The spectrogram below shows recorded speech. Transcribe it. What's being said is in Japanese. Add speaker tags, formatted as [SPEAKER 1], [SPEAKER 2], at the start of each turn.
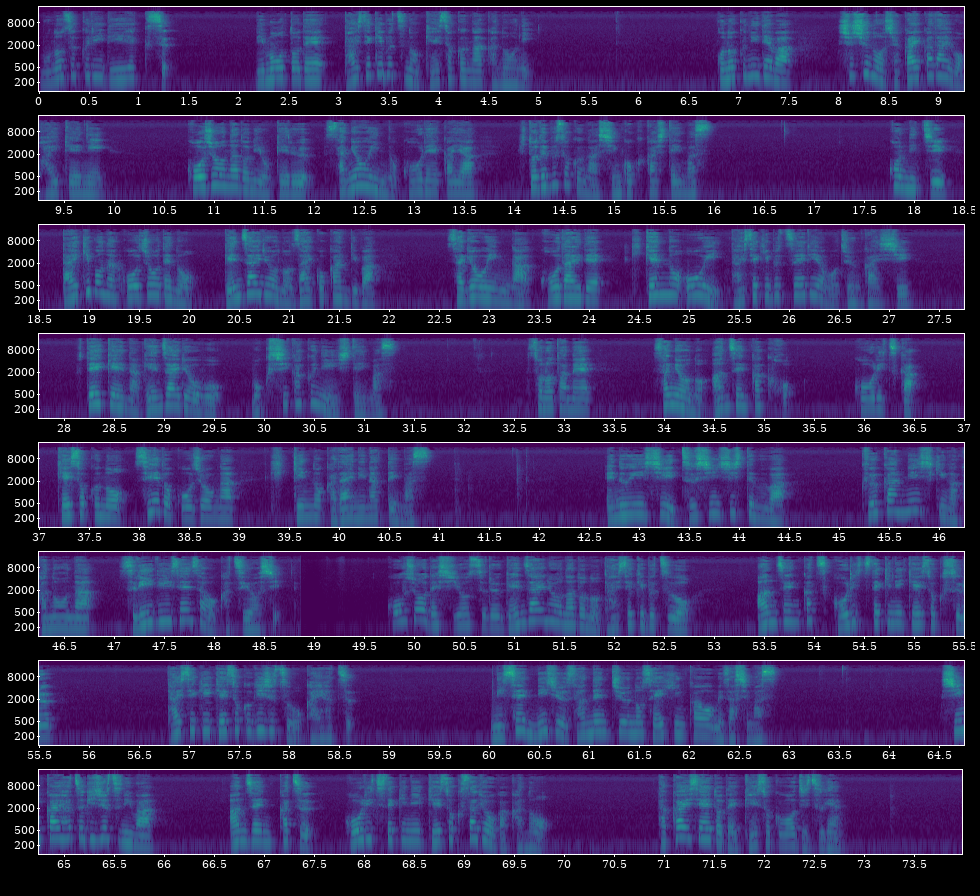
[SPEAKER 1] ものづくり DX リモートで堆積物の計測が可能に。この国では種々の社会課題を背景に工場などにおける作業員の高齢化や人手不足が深刻化しています。今日大規模な工場での原材料の在庫管理は作業員が広大で危険の多い堆積物エリアを巡回し不定形な原材料を目視確認しています。そのため作業の安全確保効率化計測の精度向上が喫緊の課題になっています。NEC 通信システムは空間認識が可能な 3D センサを活用し工場で使用する原材料などの堆積物を安全かつ効率的に計測する堆積計測技術を開発。2023年中の製品化を目指します。新開発技術には安全かつ効率的に計測作業が可能。高い精度で計測を実現。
